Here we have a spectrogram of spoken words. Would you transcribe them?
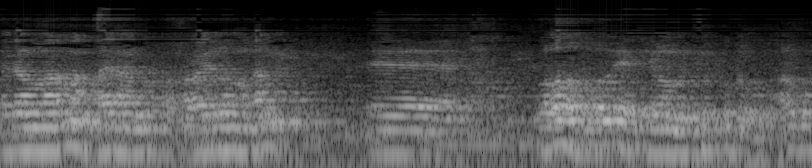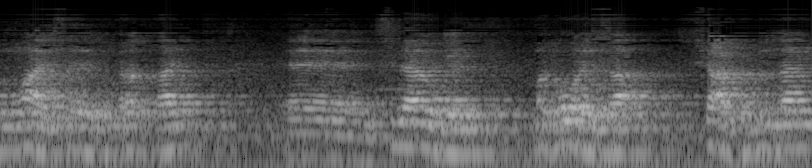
lagama maarmaan tahay inaan dhulka xoreyno maqan labada boqol ee kilomitr ku dhow anigu ma haysta inay fikrad tahay sidaa awgeed marka u horeysa shacabka puntland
